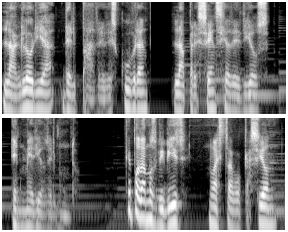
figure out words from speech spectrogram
la gloria del Padre, descubran la presencia de Dios en medio del mundo. Que podamos vivir nuestra vocación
